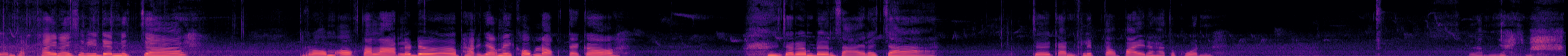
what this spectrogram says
สวนผักไทยในสวีเดนนะจ๊ะ พร้อมออกตลาดแล้วเด้อ ผักยังไม่ครบหรอกแต่ก็ จะเริ่มเดินสายแล้วจ้า เจอกันคลิปต่อไปนะคะทุกคนลำใหญ่มาก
